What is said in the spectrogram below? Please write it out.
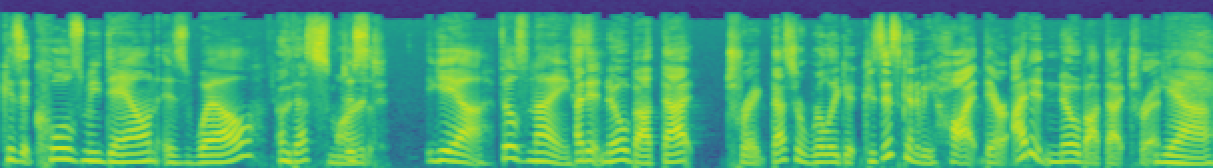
because it cools me down as well. Oh, that's smart. Just, yeah, feels nice. I didn't know about that trick. That's a really good because it's going to be hot there. I didn't know about that trick. Yeah.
